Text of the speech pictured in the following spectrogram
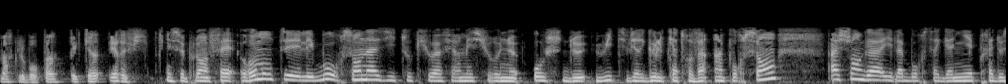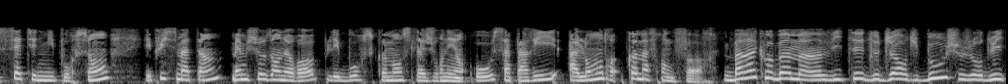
Marc Le Beaupin, Pékin, RFI. Et ce plan a fait remonter les bourses en Asie. Tokyo a fermé sur une hausse de 8,81%. À Shanghai, la bourse a gagné près de 7,5%. Et puis ce matin, même chose en Europe, les bourses commencent la journée en hausse à Paris, à Londres comme à Francfort. Barack Obama, invité de George Bush aujourd'hui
